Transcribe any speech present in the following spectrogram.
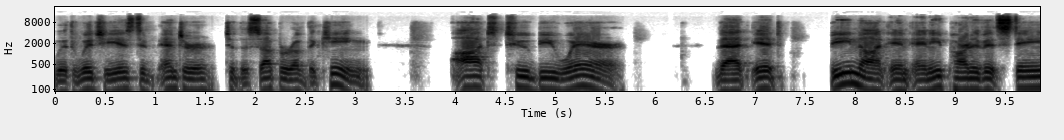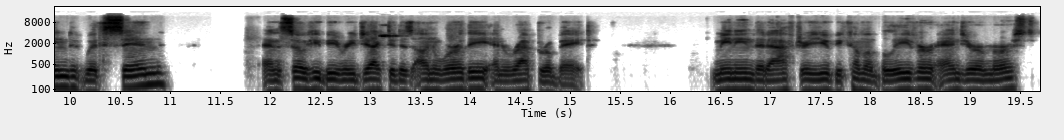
with which he is to enter to the supper of the king ought to beware that it be not in any part of it stained with sin, and so he be rejected as unworthy and reprobate. Meaning that after you become a believer and you're immersed,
